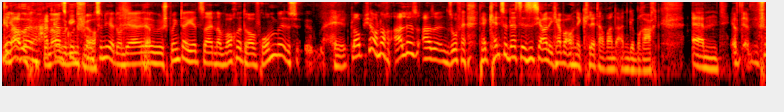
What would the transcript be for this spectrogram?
Genau so- aber hat genau ganz so gut funktioniert. Und der äh, springt da jetzt seit einer Woche drauf rum. Es äh, hält, glaube ich, auch noch alles. Also insofern, da kennst du das, das ist ja auch, ich habe auch eine Kletterwand angebracht. Ähm, f-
